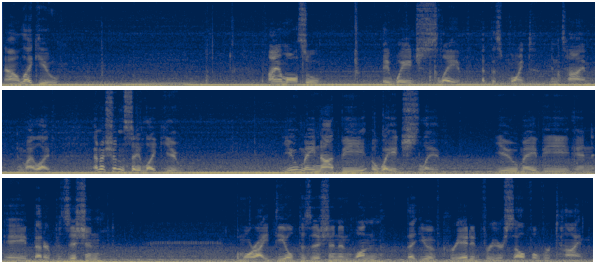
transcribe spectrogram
Now, like you, I am also a wage slave at this point in time in my life. And I shouldn't say like you. You may not be a wage slave. You may be in a better position, a more ideal position, and one that you have created for yourself over time.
